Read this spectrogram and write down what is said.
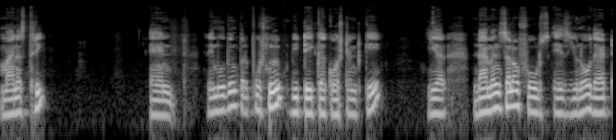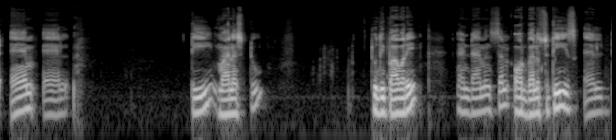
minus 3 and removing proportional we take a constant k. Here dimension of force is you know that ml minus 2 to the power a and dimension or velocity is lt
